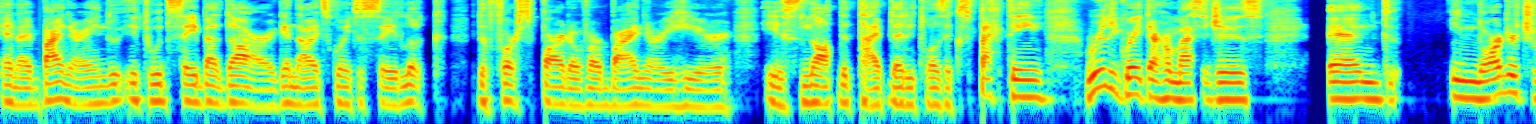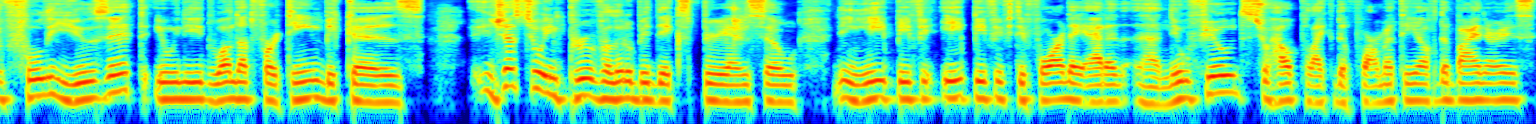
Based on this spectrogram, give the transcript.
and a binary and it would say badarg and now it's going to say look the first part of our binary here is not the type that it was expecting really great error messages and in order to fully use it, you need 1.14 because just to improve a little bit the experience. So in EP, EP54, they added uh, new fields to help like the formatting of the binaries.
